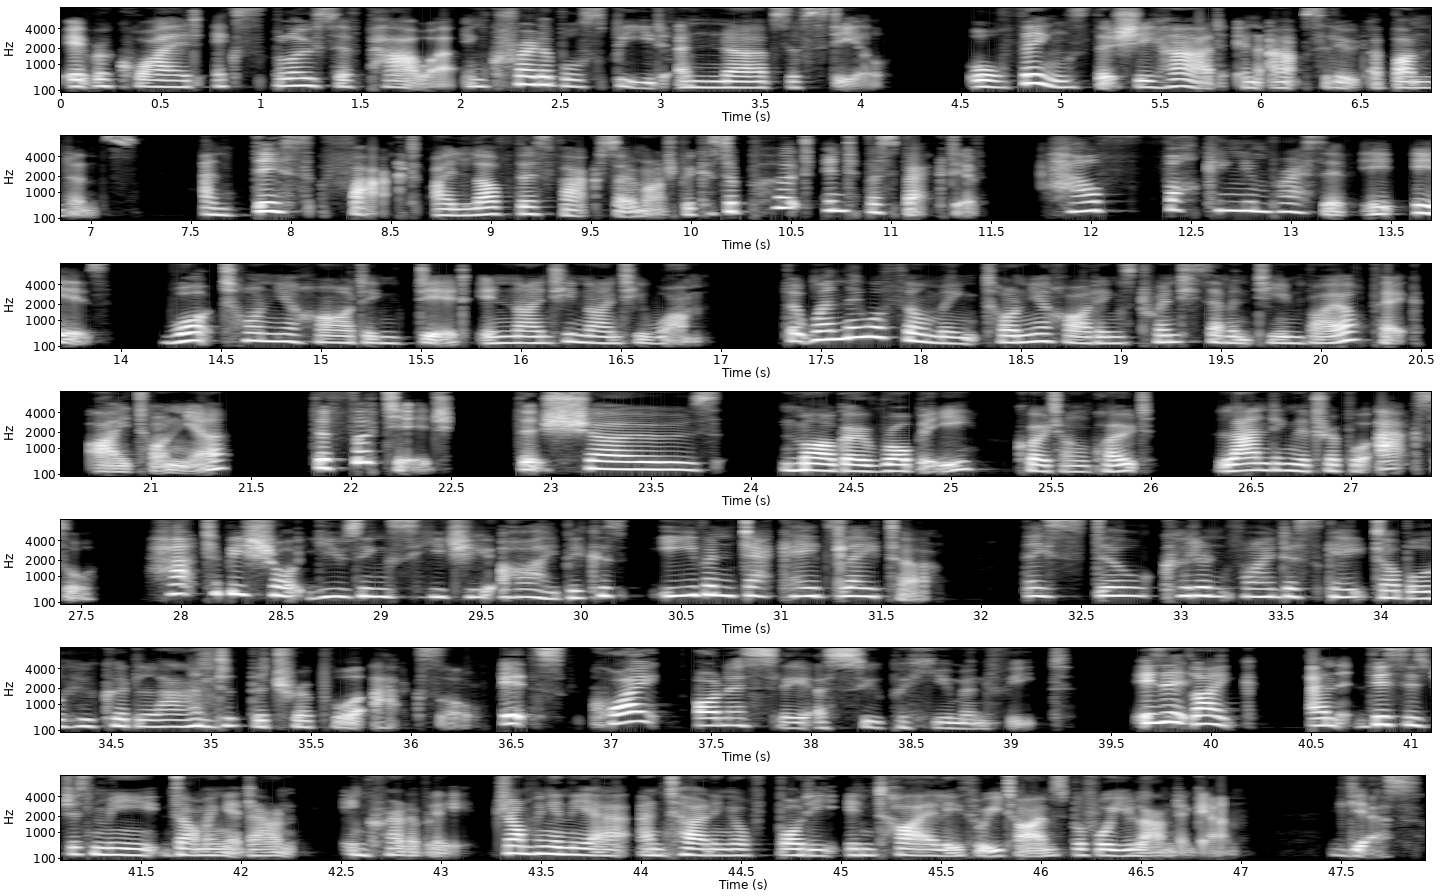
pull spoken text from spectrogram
It required explosive power, incredible speed, and nerves of steel, all things that she had in absolute abundance. And this fact, I love this fact so much because to put into perspective how fucking impressive it is what Tonya Harding did in 1991, that when they were filming Tonya Harding's 2017 biopic, I, Tonya, the footage that shows Margot Robbie, quote unquote, landing the triple axel had to be shot using CGI because even decades later, they still couldn't find a skate double who could land the triple axel. It's quite honestly a superhuman feat. Is it like, and this is just me dumbing it down incredibly, jumping in the air and turning your body entirely three times before you land again? Yes.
